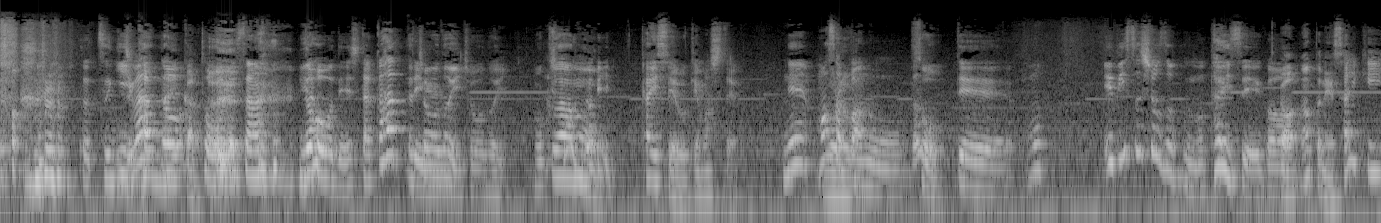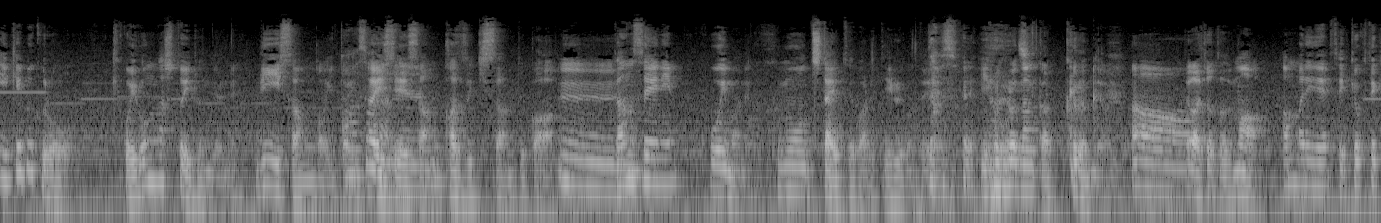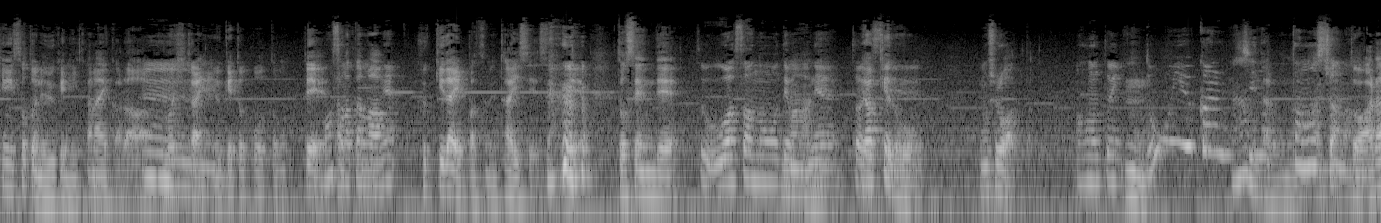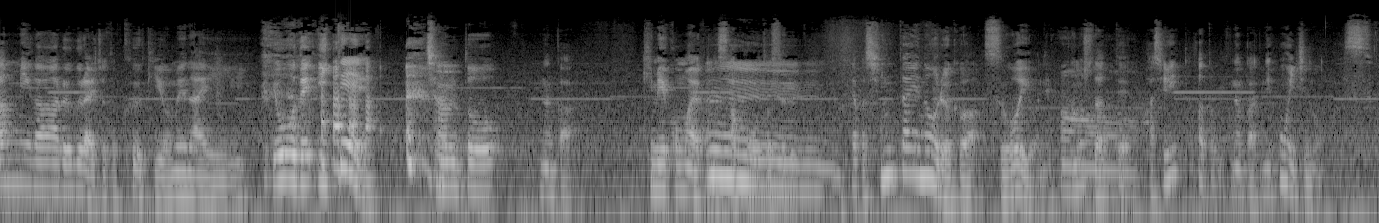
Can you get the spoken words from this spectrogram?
次は徹さんどうでしたかっていう。ちょうどいいちょうどいい。僕はもう大勢を受けましたよ。ねまさかのだってもう恵比寿所属の大勢あがなんかね最近池袋結構いろんな人いるんだよね。リーさんがいたりあそうだね。大勢さん和樹さんとか、うん。男性にこう今ね不毛地帯と呼ばれているので いろいろなんか来るんだよね。だからちょっとまああんまりね積極的に外に受けに行かないから、うん。この機会に受けとこうと思って、まさたまたまかね復帰第一発目大勢さんで土線で。そう噂のでもまあね,い大勢、やけど面白かっあ本当に、うん。どういう感たなんじのだろうな。ちょっと荒みがあるぐらいちょっと空気読めないようでいて ちゃんとなんかきめ細やかにサポートする。やっぱ身体能力はすごいよね。あー。あの人だって走り高跳びなんか日本一の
